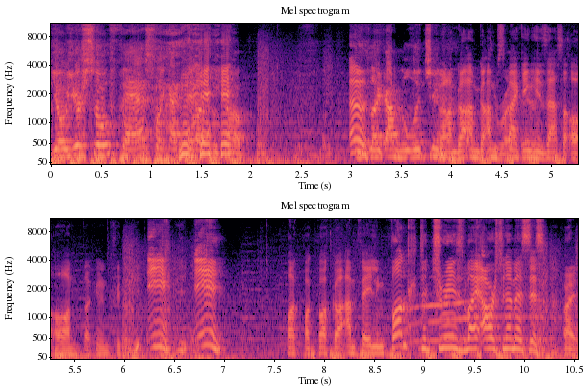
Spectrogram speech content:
Yo, you're so fast, like I cannot hook up. Dude, like I'm legit. I'm, I'm, I'm right smacking there. his ass. Oh, oh, I'm fucking. Eh, eh. Fuck, fuck, fuck. I'm failing. Fuck, the tree is my arch nemesis. All right.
